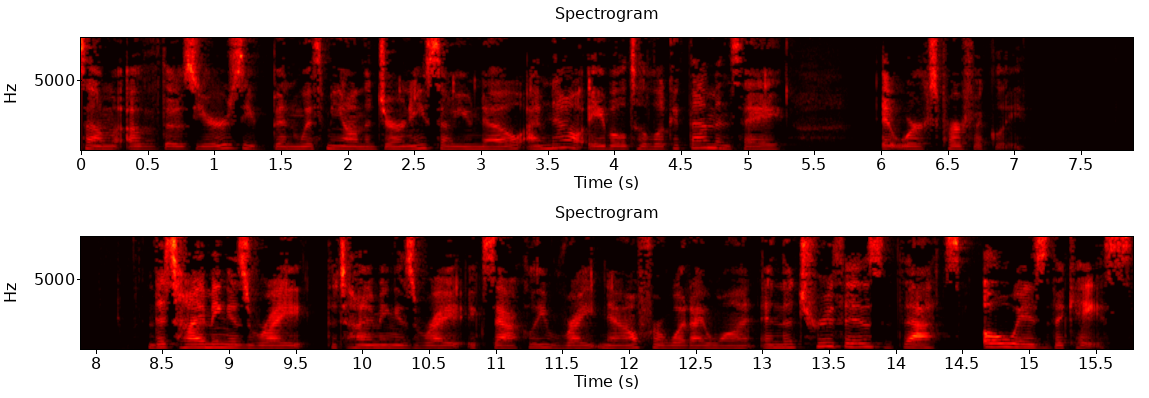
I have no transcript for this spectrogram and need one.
some of those years you've been with me on the journey, so you know, I'm now able to look at them and say, it works perfectly. The timing is right. The timing is right exactly right now for what I want. And the truth is, that's always the case.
